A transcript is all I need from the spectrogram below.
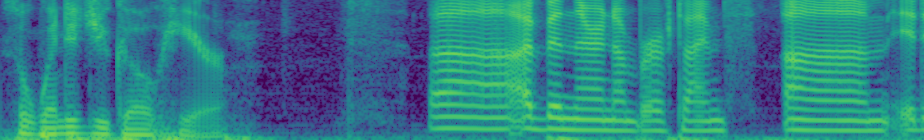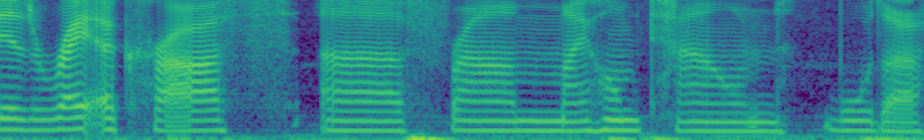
So when did you go here? Uh, I've been there a number of times. Um, it is right across uh, from my hometown, Bodø.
